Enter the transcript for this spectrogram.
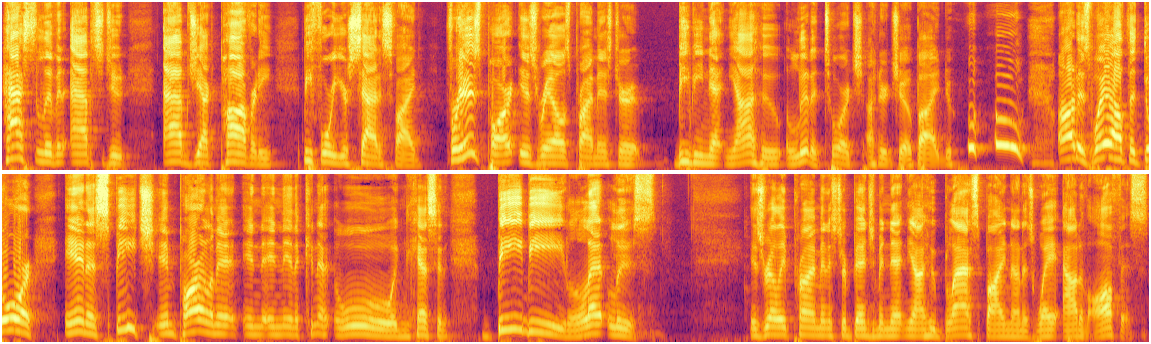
has to live in absolute, abject poverty before you're satisfied? For his part, Israel's Prime Minister Bibi Netanyahu lit a torch under Joe Biden. On his way out the door in a speech in Parliament in, in, in the. Ooh, in Knesset. Bibi let loose. Israeli Prime Minister Benjamin Netanyahu blasts Biden on his way out of office.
